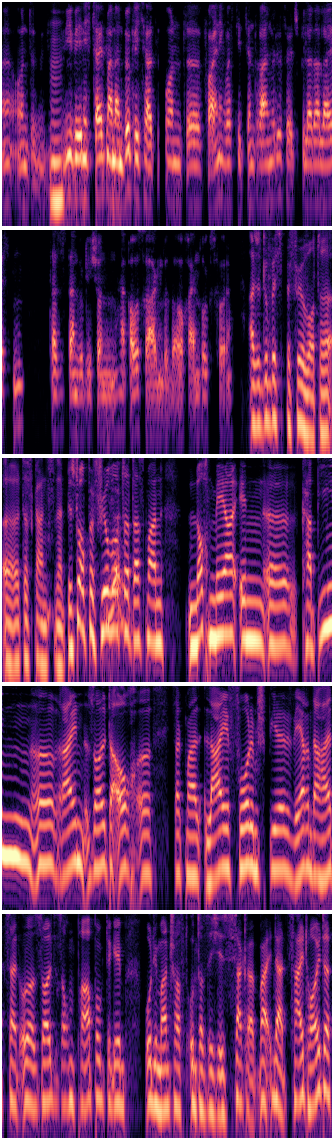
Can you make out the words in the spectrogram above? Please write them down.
ne? und mhm. wie wenig Zeit man dann wirklich hat. Und äh, vor allen Dingen, was die zentralen Mittelfeldspieler da leisten, das ist dann wirklich schon herausragend und auch eindrucksvoll. Also du bist Befürworter äh, des Ganzen. Bist du auch Befürworter, ja. dass man noch mehr in äh, Kabinen äh, rein sollte, auch, äh, ich sag mal, live vor dem Spiel, während der Halbzeit oder sollte es auch ein paar Punkte geben, wo die Mannschaft unter sich ist? Ich sag mal, in der Zeit heute,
